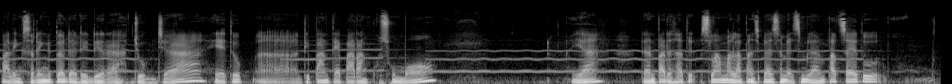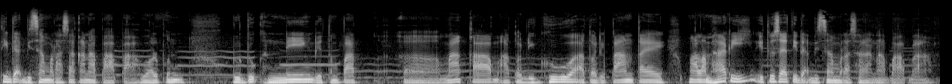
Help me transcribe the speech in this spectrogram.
Paling sering itu ada di daerah Jogja yaitu eh, di Pantai Parangkusumo. Ya dan pada saat itu, selama 89 sampai 94 saya tuh tidak bisa merasakan apa-apa. Walaupun duduk hening di tempat uh, makam atau di gua atau di pantai malam hari itu saya tidak bisa merasakan apa-apa.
